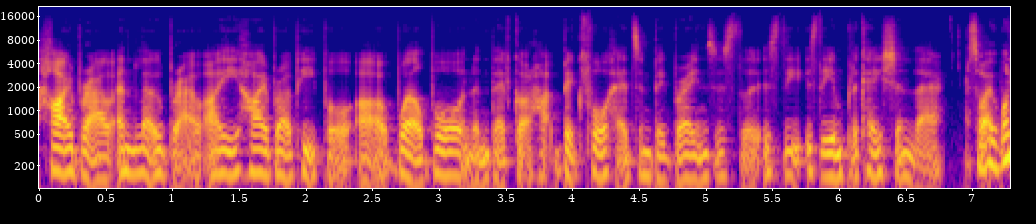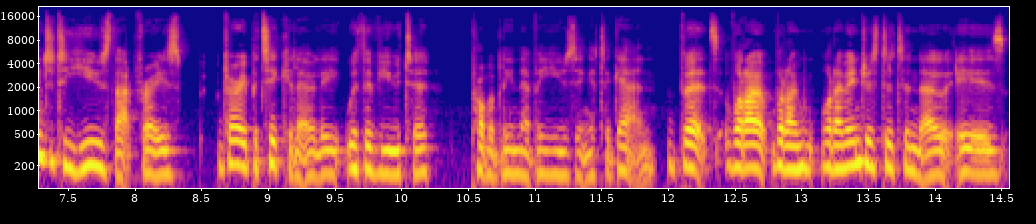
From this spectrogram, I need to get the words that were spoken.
highbrow and lowbrow, i.e., highbrow people are well born and they've got big foreheads and big brains is the is the is the implication there. So I wanted to use that phrase very particularly with a view to probably never using it again. But what I what I'm what I'm interested to know is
